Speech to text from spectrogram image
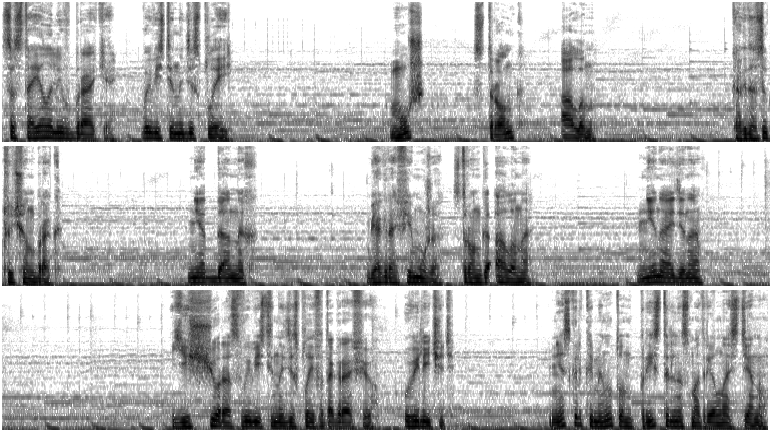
состояла ли в браке, вывести на дисплей. Муж, Стронг, Аллан. Когда заключен брак? Нет данных. Биография мужа, Стронга Аллана. Не найдено. Еще раз вывести на дисплей фотографию. Увеличить. Несколько минут он пристально смотрел на стену.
